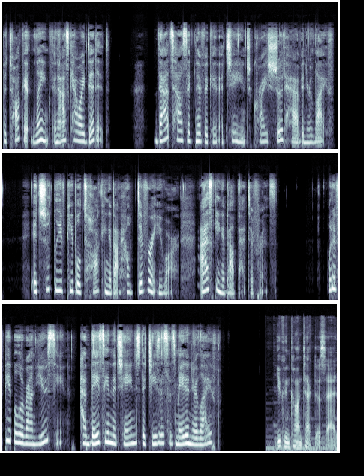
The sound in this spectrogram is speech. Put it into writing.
but talk at length and ask how I did it. That's how significant a change Christ should have in your life. It should leave people talking about how different you are, asking about that difference. What have people around you seen? Have they seen the change that Jesus has made in your life? You can contact us at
